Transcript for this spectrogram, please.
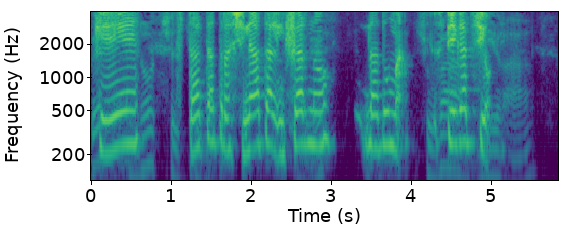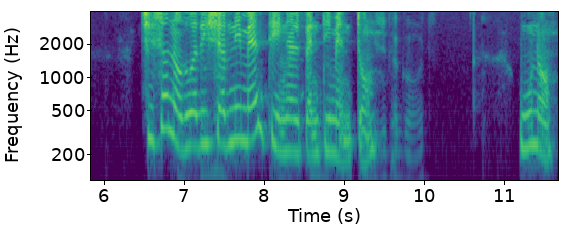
che è stata trascinata all'inferno da Duma. Spiegazione. Ci sono due discernimenti nel pentimento. Uno,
